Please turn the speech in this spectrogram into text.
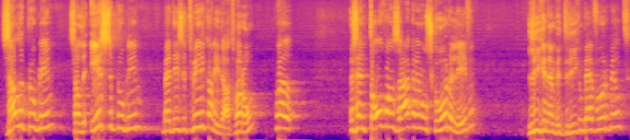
Zelfde probleem, hetzelfde eerste probleem bij deze tweede kandidaat. Waarom? Wel, er zijn tal van zaken in ons gewone leven, liegen en bedriegen bijvoorbeeld,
